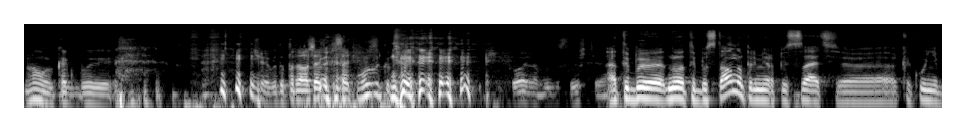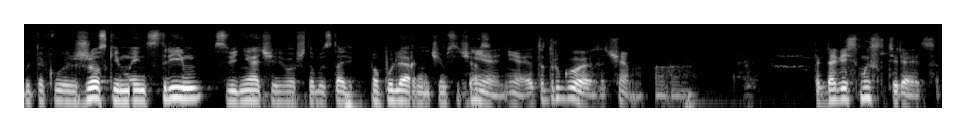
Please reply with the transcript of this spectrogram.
ну, как бы... Что, я буду продолжать писать музыку? Прикольно, буду слушать. А ты бы, ну, а ты бы стал, например, писать э, какую-нибудь такую жесткий мейнстрим, свинячий, вот, чтобы стать популярнее, чем сейчас? Не, не, это другое. Зачем? Тогда весь смысл теряется.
